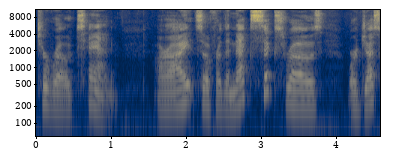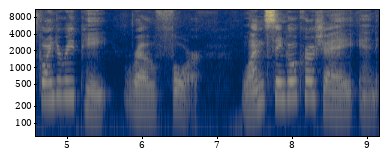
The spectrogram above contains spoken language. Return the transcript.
to row 10. All right, so for the next 6 rows we're just going to repeat row 4. One single crochet in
